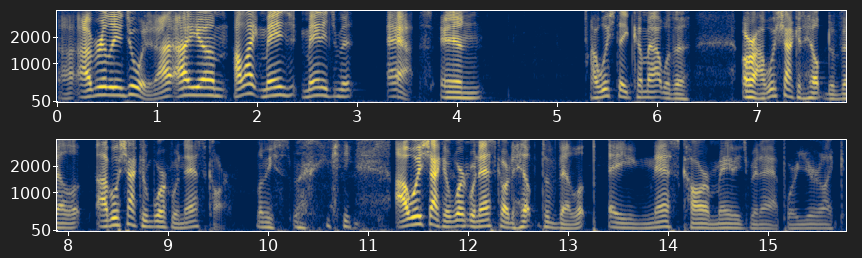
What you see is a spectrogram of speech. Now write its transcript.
I, I really enjoyed it i, I um i like manage, management apps and i wish they'd come out with a or i wish i could help develop i wish i could work with nascar let me. I wish I could work with NASCAR to help develop a NASCAR management app where you're like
